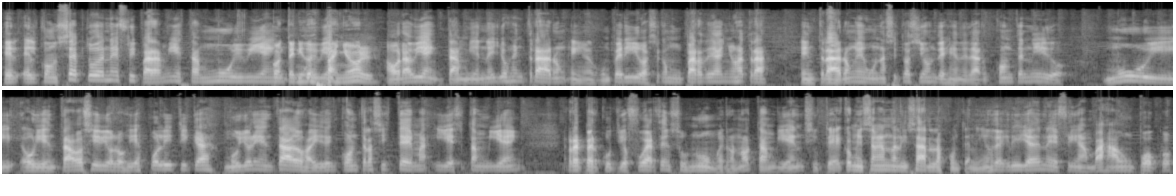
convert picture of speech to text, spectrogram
el, concepto de Netflix para mí está muy bien. Contenido español. Ahora bien, también ellos entraron en algún periodo, hace como un par de años atrás, entraron en una situación de generar contenido muy orientados a ideologías políticas, muy orientados a ir en contrasistema y eso también repercutió fuerte en sus números, ¿no? También, si ustedes comienzan a analizar los contenidos de grilla de Netflix, han bajado un poco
